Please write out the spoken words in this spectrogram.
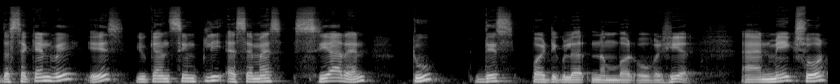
the second way is you can simply SMS CRN to this particular number over here and make sure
